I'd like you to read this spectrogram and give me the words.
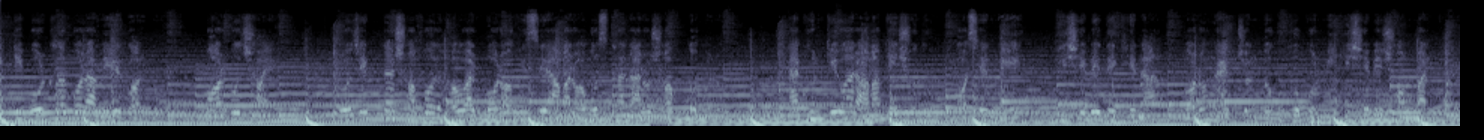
একটি বোরখা পরা মেয়ের গল্প। পর্ব ছয়। প্রজেক্টটা সফল হওয়ার পর অফিসে আমার অবস্থান আরও শক্ত হলো। এখন কেউ আর আমাকে শুধু বসের মেয়ে হিসেবে দেখে না, বরং একজন দক্ষ কর্মী হিসেবে সম্মান করে।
